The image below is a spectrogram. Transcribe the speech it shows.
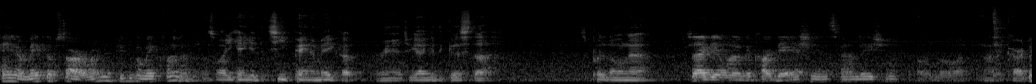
paint or makeup start running, people gonna make fun of me. That's why you can't get the cheap paint and makeup, Rand. You gotta get the good stuff. Just put it on there. Should I get one of the Kardashians foundation? Oh Lord, not the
